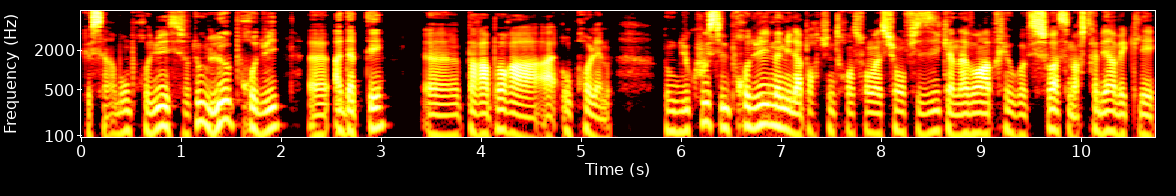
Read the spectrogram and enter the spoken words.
que c'est un bon produit et c'est surtout le produit euh, adapté par rapport à, au problème. Donc du coup, si le produit même il apporte une transformation physique, un avant-après ou quoi que ce soit, ça marche très bien avec les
